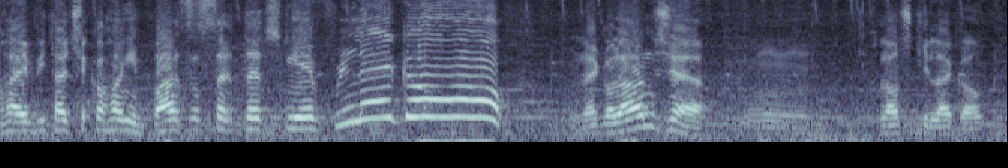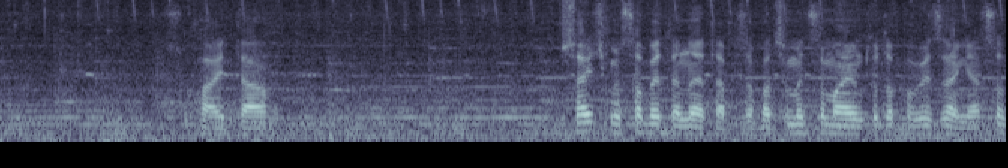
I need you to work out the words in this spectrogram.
hej, witajcie kochani bardzo serdecznie w LEGO! Legolandzie! Mm, klocki LEGO. Słuchaj ta. Przejdźmy sobie ten etap, zobaczymy co mają tu do powiedzenia. Co...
